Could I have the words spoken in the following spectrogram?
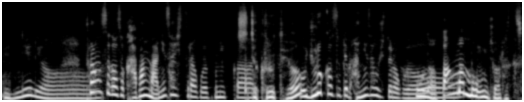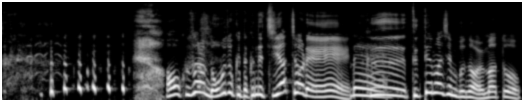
웬일이야 프랑스 가서 가방 많이 사시더라고요 보니까. 진짜 그렇대요? 어, 유럽 갔을 때 많이 사오시더라고요. 어, 나 빵만 먹는 줄 알았지. 어, 그 사람 너무 좋겠다. 근데 지하철에 네. 그 득템하신 분은 얼마 또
